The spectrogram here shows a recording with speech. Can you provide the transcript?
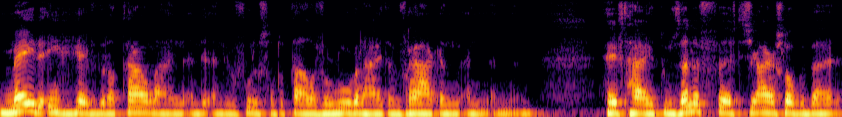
mede ingegeven door dat trauma en, en, de, en de gevoelens van totale verlorenheid en wraak. En, en, heeft hij toen zelf heeft hij aangesloten bij,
